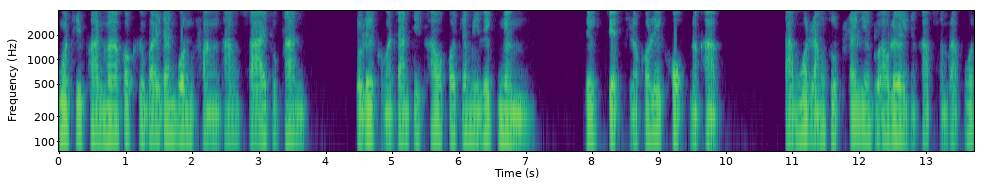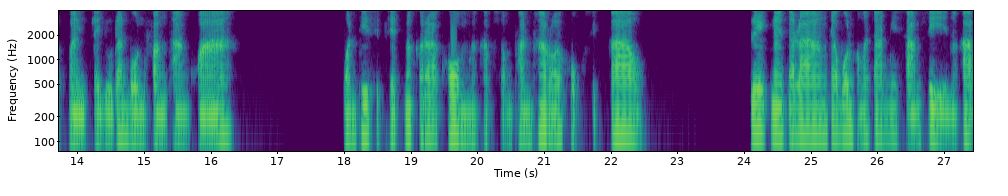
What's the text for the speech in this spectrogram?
งวดที่ผ่านมาก็คือใบด้านบนฝั่งทางซ้ายทุกท่าน ตัวเลขของอาจารย์ที่เข้าก็จะมีเลขหนึ่งเลขเจ็ดแล้วก็เลขหกนะครับ สามงวดหลังสุดไล่เรียงดูเอาเลยนะครับสำหรับงวดใหม่จะอยู่ด้านบนฝั่งทางขวา วันที่ 17 มกราคมนะครับ 2569 เลขในตารางแถวบนของอาจารย์มี 3 4 นะครับ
